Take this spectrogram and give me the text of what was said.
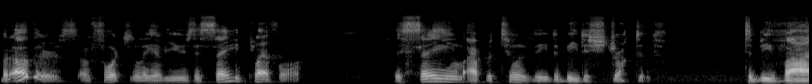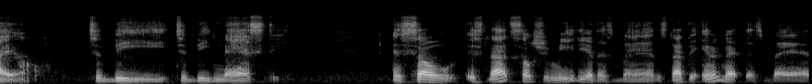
But others, unfortunately, have used the same platform, the same opportunity to be destructive, to be vile, to be to be nasty. And so it's not social media that's bad. It's not the internet that's bad.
